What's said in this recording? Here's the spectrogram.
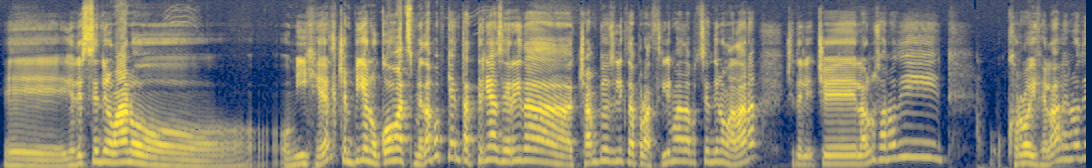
Ε, γιατί στην την ομάδα ο, ο Μίχελ και πήγαινε ο Κόβατς μετά που πιάνε τα τρία σερί τα Champions League τα προαθλήματα από την ομαδάρα και, τελε- και λαλούσαν ότι ο Κρόιφ λένε ότι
